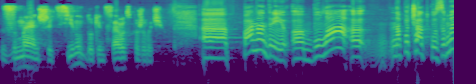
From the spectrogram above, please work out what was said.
зменшить ціну до кінцевих споживачів. Е, Пане Андрію, е, була е, на початку зими,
